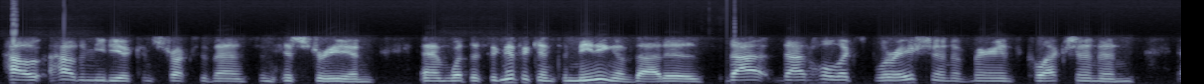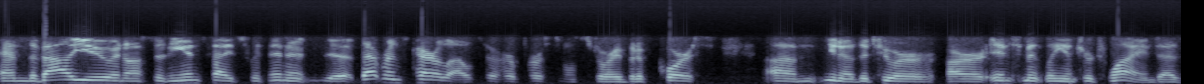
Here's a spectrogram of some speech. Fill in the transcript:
how how the media constructs events and history and and what the significance and meaning of that is. That that whole exploration of Marion's collection and and the value and also the insights within it uh, that runs parallel to her personal story. But of course, um, you know, the two are, are intimately intertwined as,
